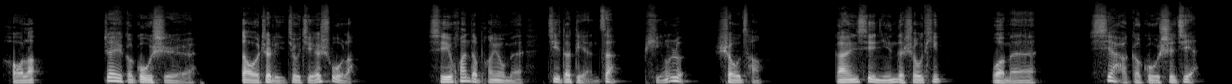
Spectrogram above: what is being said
好了，这个故事到这里就结束了。喜欢的朋友们，记得点赞、评论、收藏，感谢您的收听，我们下个故事见。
